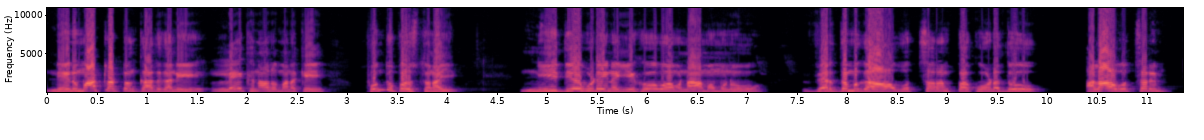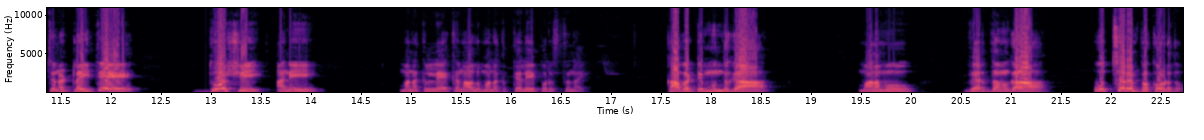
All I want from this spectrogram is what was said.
నేను మాట్లాడటం కాదు కానీ లేఖనాలు మనకి పొందుపరుస్తున్నాయి. నీ దేవుడైన యెహోవా నామమును వ్యర్థముగా ఉచ్చరింపకూడదు. అలా ఉచ్చరించినట్లయితే దోషి అని మనకు లేఖనాలు మనకు తెలియపరుస్తున్నాయి. కాబట్టి ముందుగా మనము వ్యర్థముగా ఉచ్చరింపకూడదు.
